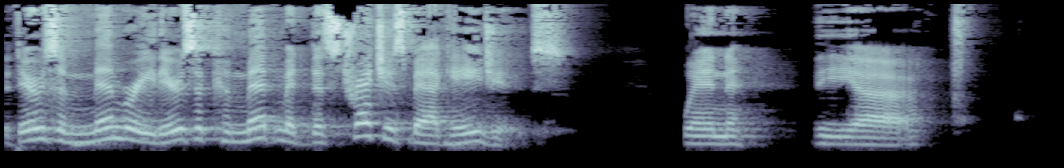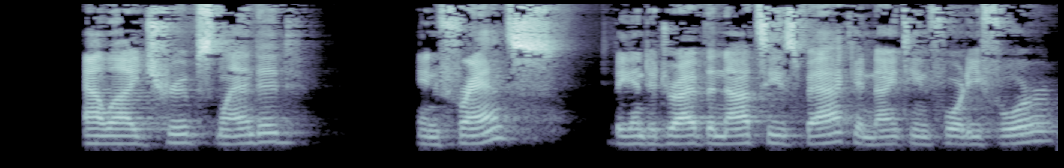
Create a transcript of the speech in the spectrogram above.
That there's a memory, there's a commitment that stretches back ages. When the uh, Allied troops landed in France, began to drive the Nazis back in 1944,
